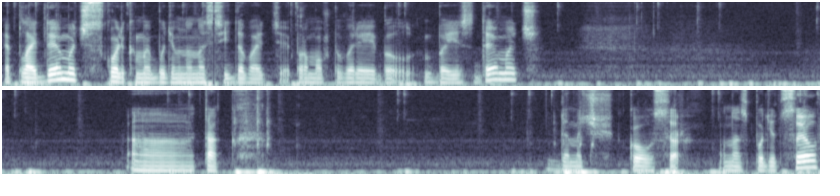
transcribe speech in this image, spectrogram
Apply damage, сколько мы будем наносить, давайте promote variable base damage. А, так, damage causer у нас будет self,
